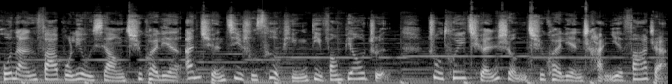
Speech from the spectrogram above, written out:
湖南发布六项区块链安全技术测评地方标准，助推全省区块链产业发展。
